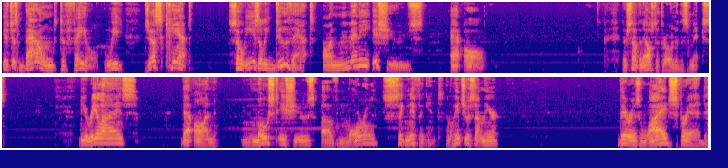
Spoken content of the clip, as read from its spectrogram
is just bound to fail. We just can't so easily do that on many issues at all. There's something else to throw into this mix. Do you realize that on most issues of moral significance, I'm going to hit you with something here. There is widespread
